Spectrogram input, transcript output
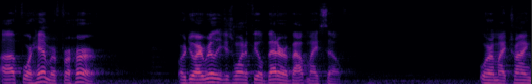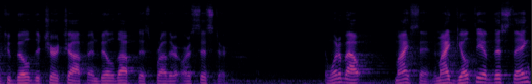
uh, for him or for her? Or do I really just want to feel better about myself? Or am I trying to build the church up and build up this brother or sister? And what about my sin? Am I guilty of this thing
